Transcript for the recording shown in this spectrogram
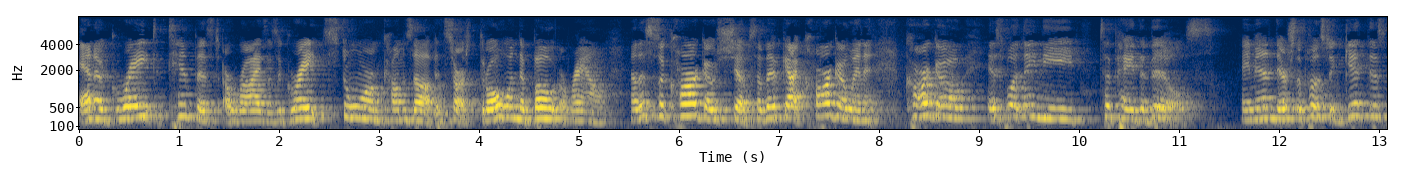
and a great tempest arises. A great storm comes up and starts throwing the boat around. Now this is a cargo ship ship. So they've got cargo in it. Cargo is what they need to pay the bills. Amen. They're supposed to get this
